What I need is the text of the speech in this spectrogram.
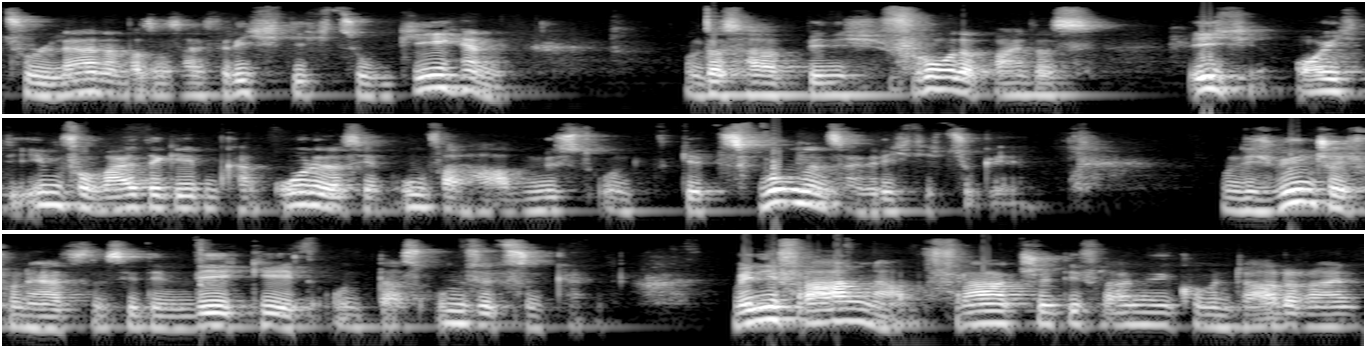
zu lernen, was das heißt, richtig zu gehen. Und deshalb bin ich froh dabei, dass ich euch die Info weitergeben kann, ohne dass ihr einen Unfall haben müsst und gezwungen seid, richtig zu gehen. Und ich wünsche euch von Herzen, dass ihr den Weg geht und das umsetzen könnt. Wenn ihr Fragen habt, fragt, stellt die Fragen in die Kommentare rein.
